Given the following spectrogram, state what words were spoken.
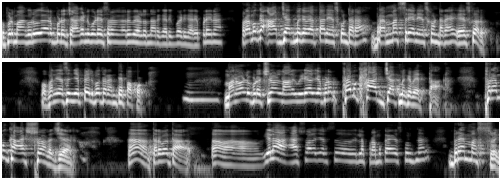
ఇప్పుడు మా గురువు గారు ఇప్పుడు చాగంటి కోటేశ్వరరావు గారు వీళ్ళు ఉన్నారు గరికపాటి గారు. ఎప్పుడైనా ప్రముఖ ఆధ్యాత్మికవేత్త అని వేసుకుంటారా? బ్రహ్మశ్రీ అని వేసుకుంటారా? వేసుకోరు. ఉపన్యాసం చెప్పి వెళ్ళిపోతారు అంతే పాపం. ఉమ్, మన వాళ్ళు ఇప్పుడు వచ్చిన వాళ్ళు నాలుగు వీడియోలు చెప్పడం ప్రముఖ ఆధ్యాత్మికవేత్త ప్రముఖ ఆస్ట్రాలజర్ ఆ, తర్వాత ఇలా ఆస్ట్రాలజర్స్ ఇలా ప్రముఖ వేసుకుంటున్నారు. బ్రహ్మశ్రీ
